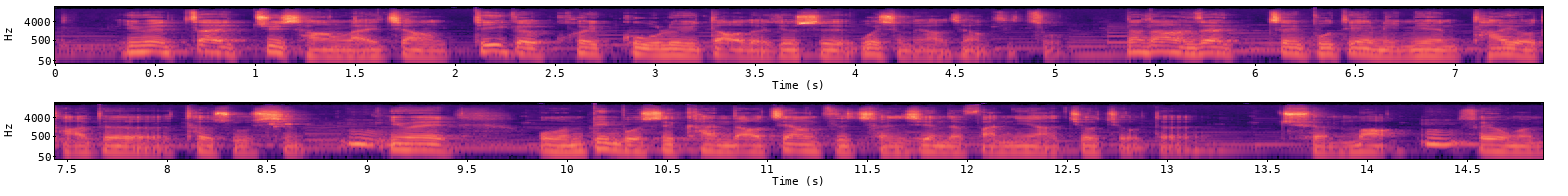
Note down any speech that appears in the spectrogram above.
的。因为在剧场来讲，第一个会顾虑到的就是为什么要这样子做。那当然，在这部电影里面，它有它的特殊性，嗯，因为我们并不是看到这样子呈现的凡尼亚舅舅的。全貌，嗯，所以我们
